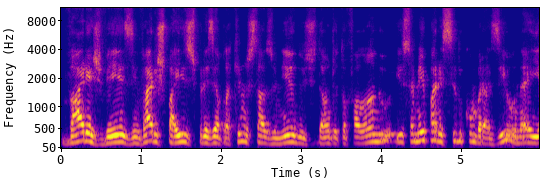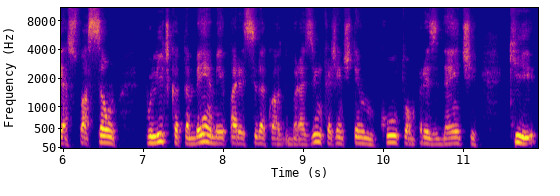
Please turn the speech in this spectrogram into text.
várias vezes, em vários países, por exemplo, aqui nos Estados Unidos, da onde eu estou falando, isso é meio parecido com o Brasil, né? e a situação política também é meio parecida com a do Brasil, em que a gente tem um culto a um presidente que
